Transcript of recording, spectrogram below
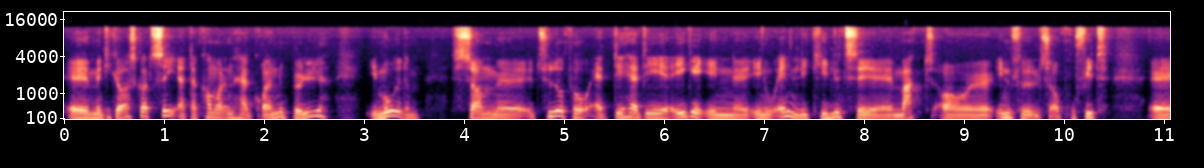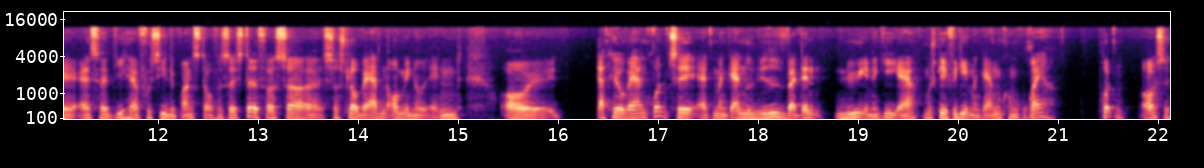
øh, men de kan også godt se, at der kommer den her grønne bølge imod dem, som øh, tyder på, at det her det er ikke en, øh, en uendelig kilde til øh, magt og øh, indflydelse og profit, øh, altså de her fossile brændstoffer. Så i stedet for, så, øh, så slår verden om i noget andet. Og øh, der kan jo være en grund til, at man gerne vil vide, hvad den nye energi er. Måske fordi man gerne vil konkurrere på den også.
